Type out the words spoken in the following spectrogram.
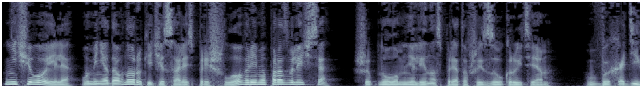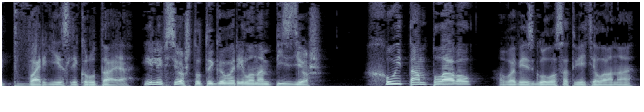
«Ничего, Иля, у меня давно руки чесались, пришло время поразвлечься», — шепнула мне Лина, спрятавшись за укрытием. «Выходи, тварь, если крутая, или все, что ты говорила, нам пиздешь». «Хуй там плавал», — во весь голос ответила она.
